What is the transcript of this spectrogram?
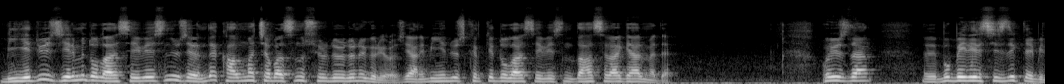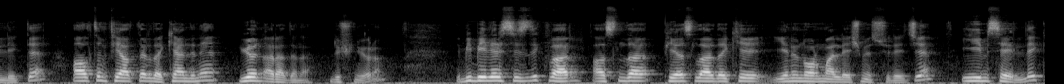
1720 dolar seviyesinin üzerinde kalma çabasını sürdürdüğünü görüyoruz. Yani 1747 dolar seviyesinde daha sıra gelmedi. O yüzden e, bu belirsizlikle birlikte altın fiyatları da kendine yön aradığını düşünüyorum. Bir belirsizlik var. Aslında piyasalardaki yeni normalleşme süreci, iyimserlik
